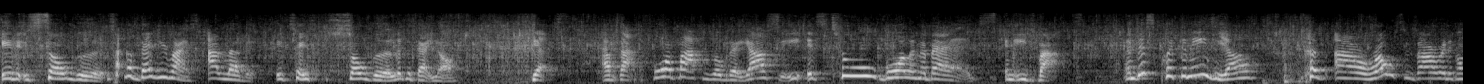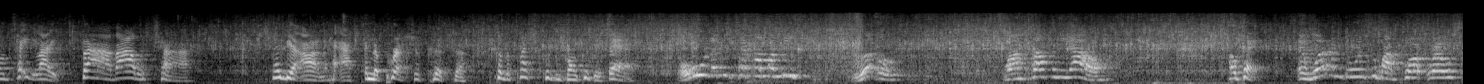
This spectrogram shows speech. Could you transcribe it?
It is so good. It's like a veggie rice. I love it. It tastes so good. Look at that y'all. Yes I've got four boxes over there. Y'all see it's two boil in the bags in each box. And this quick and easy y'all because our roast is already going to take like five hours, child. Maybe an hour and a half in the pressure cooker. Because the pressure cooker is going to cook it fast. Oh, let me check on my meat. Uh-oh. Well, I'm talking to y'all. Okay. And what I'm doing to my pork roast,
